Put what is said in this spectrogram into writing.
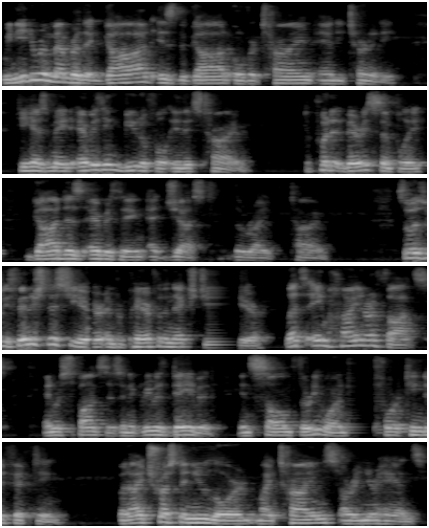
we need to remember that God is the God over time and eternity. He has made everything beautiful in its time. To put it very simply, God does everything at just the right time. So as we finish this year and prepare for the next year, let's aim high in our thoughts and responses and agree with David in Psalm 31, 14 to 15. But I trust in you, Lord. My times are in your hands.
